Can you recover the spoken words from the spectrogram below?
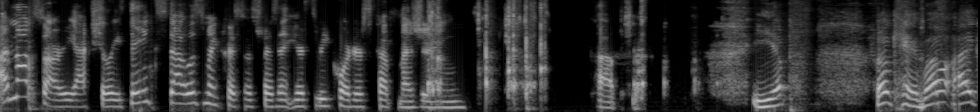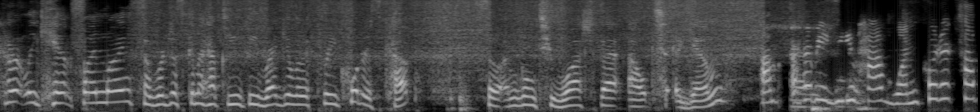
I'm not sorry, actually. Thanks. That was my Christmas present. Your three quarters cup measuring cup. Yep. Okay, well, I currently can't find mine, so we're just going to have to use the regular three quarters cup. So I'm going to wash that out again. Um, Herbie, do you have one quarter cup?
